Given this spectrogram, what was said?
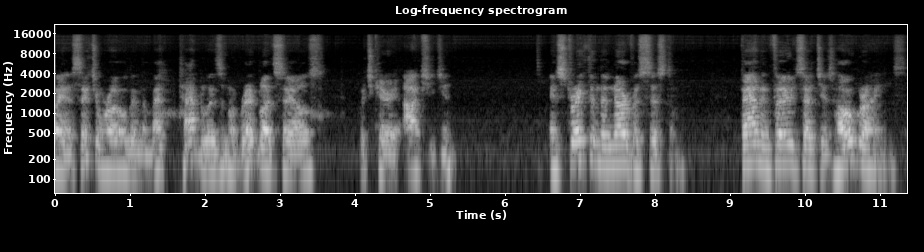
play an essential role in the metabolism of red blood cells, which carry oxygen, and strengthen the nervous system. Found in foods such as whole grains,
